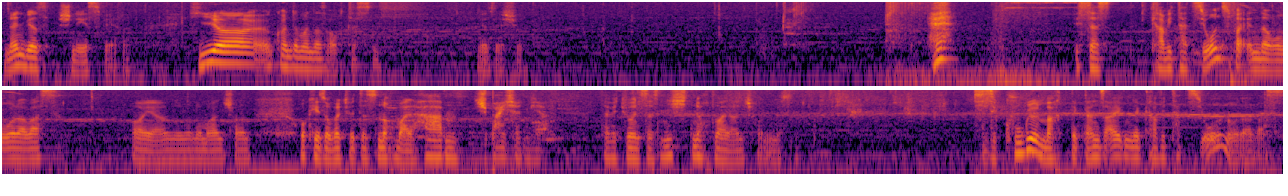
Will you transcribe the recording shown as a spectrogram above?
Nennen wir es Schneesphäre. Hier konnte man das auch testen. Ja, sehr schön. Hä? Ist das Gravitationsveränderung oder was? Oh ja, sollen wir nochmal anschauen. Okay, sobald wir das nochmal haben, speichern wir. Damit wir uns das nicht nochmal anschauen müssen. Diese Kugel macht eine ganz eigene Gravitation oder was?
